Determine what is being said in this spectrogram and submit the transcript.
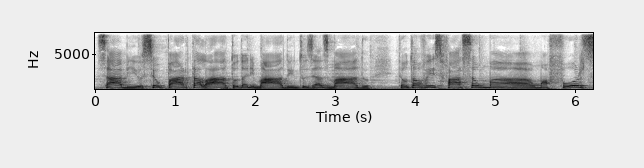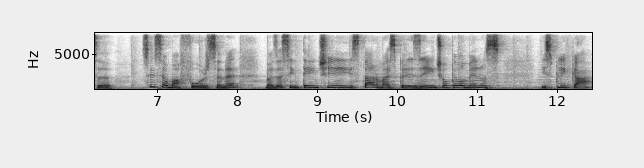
sabe? E o seu par tá lá, todo animado, entusiasmado. Então talvez faça uma, uma força não sei se é uma força, né? Mas assim, tente estar mais presente ou pelo menos explicar,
